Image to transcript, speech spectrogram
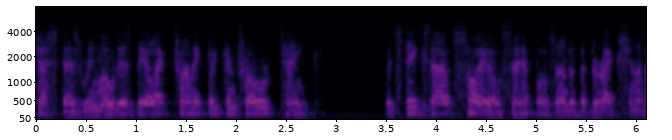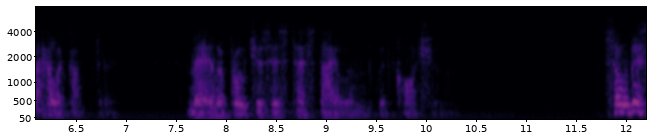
Just as remote as the electronically controlled tank, which digs out soil samples under the direction of a helicopter. Man approaches his test island with caution. So this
